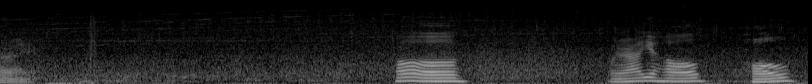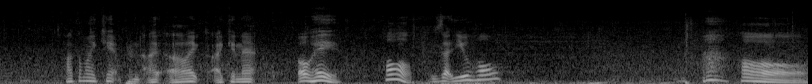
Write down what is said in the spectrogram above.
All right. Hole. Where are you, Hole? Hole? How come I can't pron- I, I like- I cannot- Oh, hey! Hole! Is that you, Hole? Hole!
